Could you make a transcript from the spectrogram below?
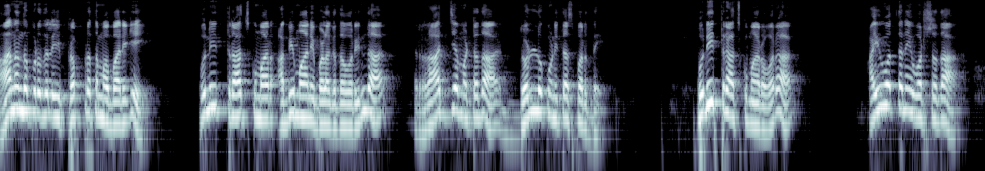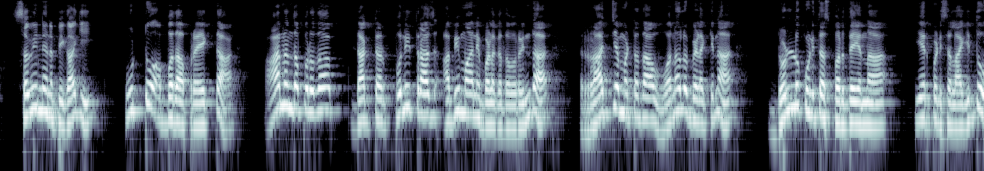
ಆನಂದಪುರದಲ್ಲಿ ಪ್ರಪ್ರಥಮ ಬಾರಿಗೆ ಪುನೀತ್ ರಾಜ್ಕುಮಾರ್ ಅಭಿಮಾನಿ ಬಳಗದವರಿಂದ ರಾಜ್ಯ ಮಟ್ಟದ ಡೊಳ್ಳು ಕುಣಿತ ಸ್ಪರ್ಧೆ. ಪುನೀತ್ ರಾಜ್ಕುಮಾರ್ ಅವರ ಐವತ್ತನೇ ವರ್ಷದ ಸವಿನೆನಪಿಗಾಗಿ ಹುಟ್ಟು ಹಬ್ಬದ ಪ್ರಯುಕ್ತ ಆನಂದಪುರದ ಡಾಕ್ಟರ್ ಪುನೀತ್ ರಾಜ್ ಅಭಿಮಾನಿ ಬಳಗದವರಿಂದ ರಾಜ್ಯ ಮಟ್ಟದ ಒನಲು ಬೆಳಕಿನ ಡೊಳ್ಳು ಕುಣಿತ ಸ್ಪರ್ಧೆಯನ್ನು ಏರ್ಪಡಿಸಲಾಗಿದ್ದು,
